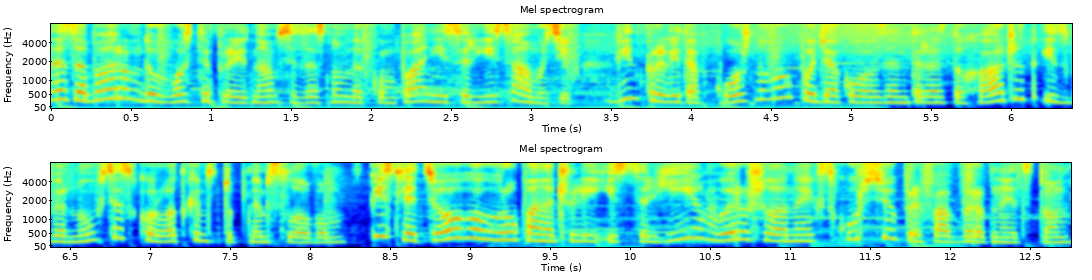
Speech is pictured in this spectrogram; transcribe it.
Незабаром до гостей приєднався засновник компанії Сергій Самосів. Він привітав кожного, подякував за інтерес до Хаджет і звернувся з коротким вступним словом. Після цього група на чолі із Сергієм вирушила на екскурсію прифаб виробництвом.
